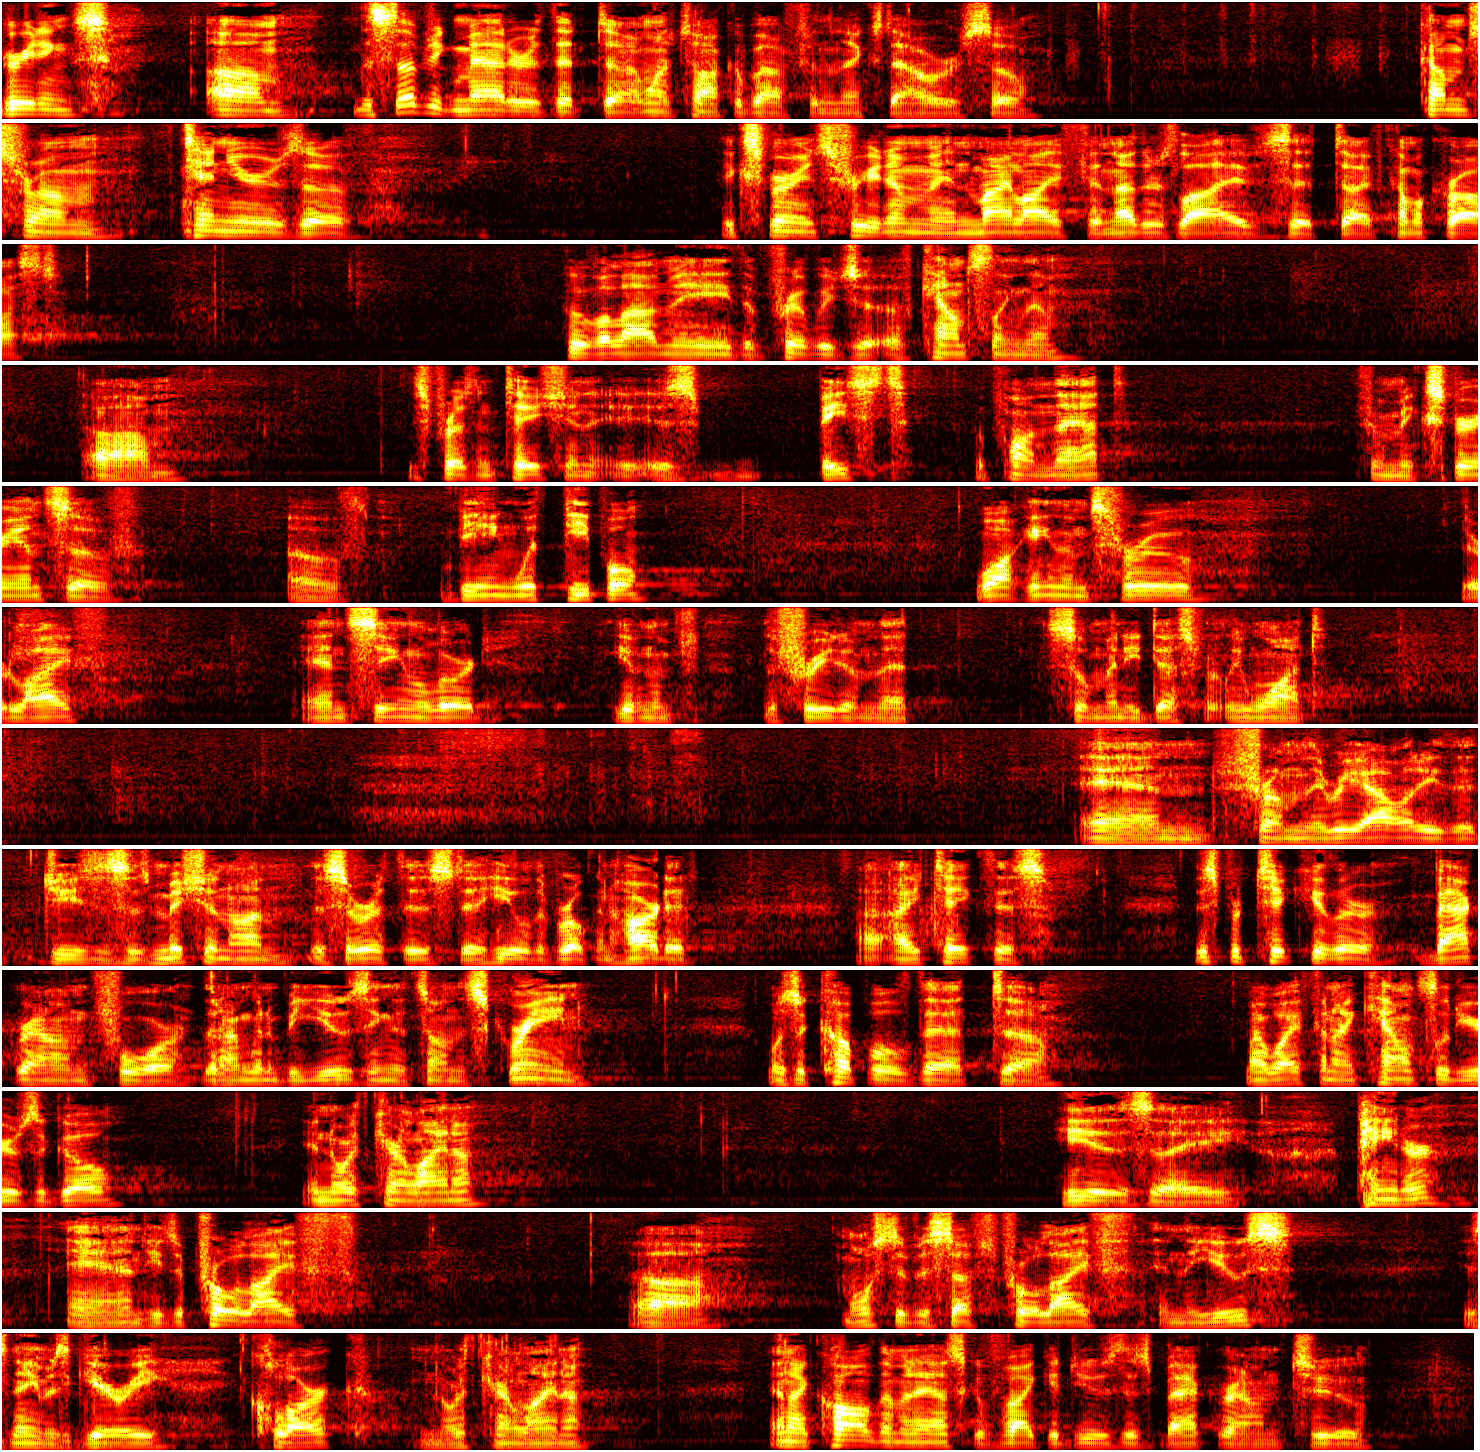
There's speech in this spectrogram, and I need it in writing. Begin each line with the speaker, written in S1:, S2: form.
S1: Greetings. Um, the subject matter that uh, I want to talk about for the next hour or so comes from 10 years of experienced freedom in my life and others' lives that I've come across who have allowed me the privilege of counseling them. Um, this presentation is based upon that from experience of, of being with people, walking them through their life, and seeing the Lord give them the freedom that so many desperately want. And from the reality that Jesus' mission on this earth is to heal the brokenhearted, I take this this particular background for that I'm going to be using that's on the screen was a couple that uh, my wife and I counseled years ago in North Carolina. He is a painter and he's a pro life. Uh, most of his stuff's pro life in the use. His name is Gary Clark, North Carolina. And I called them and asked if I could use this background to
